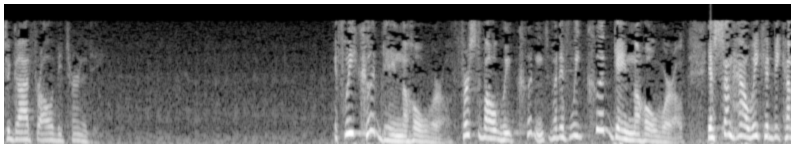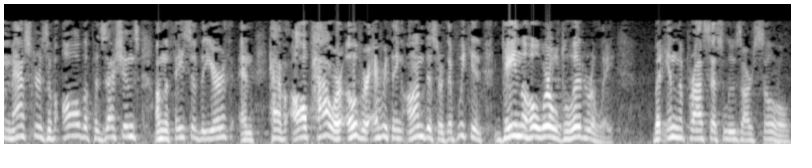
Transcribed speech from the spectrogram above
to God for all of eternity. If we could gain the whole world, first of all, we couldn't, but if we could gain the whole world, if somehow we could become masters of all the possessions on the face of the earth and have all power over everything on this earth, if we could gain the whole world literally, but in the process lose our soul,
